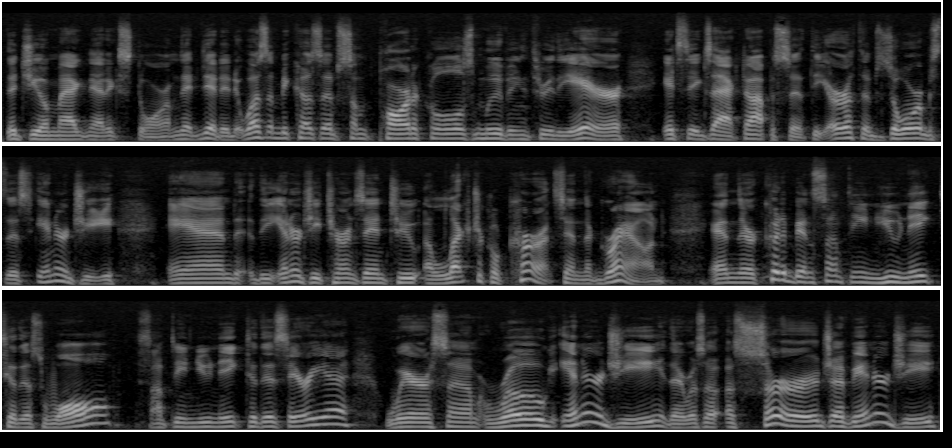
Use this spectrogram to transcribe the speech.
the geomagnetic storm that did it. It wasn't because of some particles moving through the air, it's the exact opposite. The Earth absorbs this energy, and the energy turns into electrical currents in the ground. And there could have been something unique to this wall, something unique to this area, where some rogue energy, there was a, a surge of energy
